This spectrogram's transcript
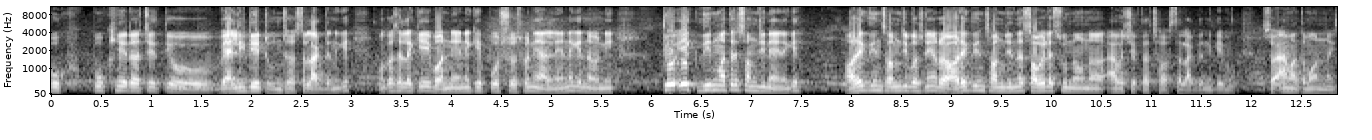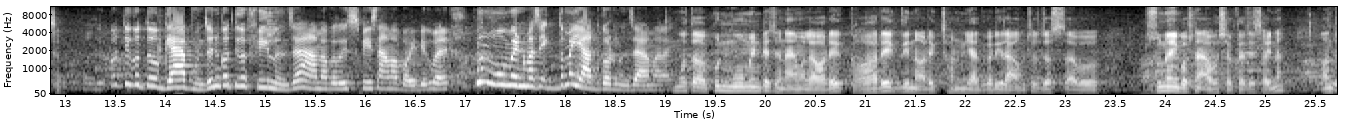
पोख पोखेर चाहिँ त्यो भ्यालिडेट हुन्छ जस्तो लाग्दैन कि? म कसैलाई केही भन्ने होइन केही पोस्ट सोस्ट पनि हाल्ने होइन किनभने त्यो एक दिन मात्रै सम्झिने होइन कि? हरेक दिन सम्झिबस्ने र हरेक दिन सम्झिँदा सबैलाई सुनाउन आवश्यकता छ जस्तो लाग्दैन कि? सो आमा त मनमै छ। कतिको त्यो ग्याप हुन्छ नि कतिको फिल हुन्छ? आमाको त्यो स्पेस आमा भइदिएको भए कुन मोमेन्टमा चाहिँ एकदमै याद गर्नुहुन्छ आमालाई? म त कुन मोमेन्टै छैन आमालाई हरेक हरेक दिन हरेक क्षण याद गरिरहेको हुन्छु जस अब सुनाइबस्ने आवश्यकता चाहिँ छैन। अन्त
